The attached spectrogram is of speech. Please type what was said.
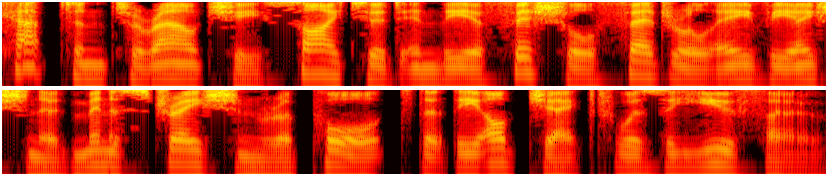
Captain Terauchi cited in the official Federal Aviation Administration report that the object was a UFO.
